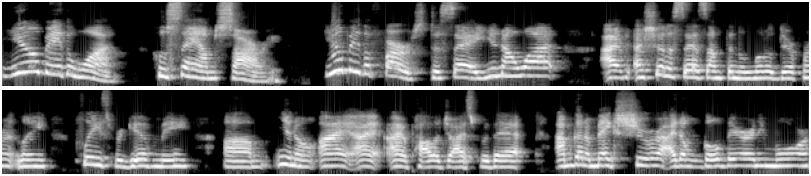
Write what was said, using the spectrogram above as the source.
you be the one who say, I'm sorry. You be the first to say, you know what? I, I should have said something a little differently. Please forgive me. Um, you know, I, I, I apologize for that. I'm going to make sure I don't go there anymore.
